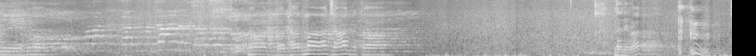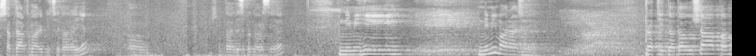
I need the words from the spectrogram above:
देहो धर्म जानता। धन्यवाद। शब्दार्थ हमारे पीछे दोहराइए और शब्दार्थ इस प्रकार से है। निमिही। निमि महाराज ने प्रतिदौ शापम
